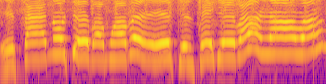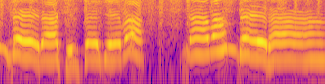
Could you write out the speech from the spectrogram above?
Esta noche vamos a ver quién se lleva la bandera, quién se lleva la bandera.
